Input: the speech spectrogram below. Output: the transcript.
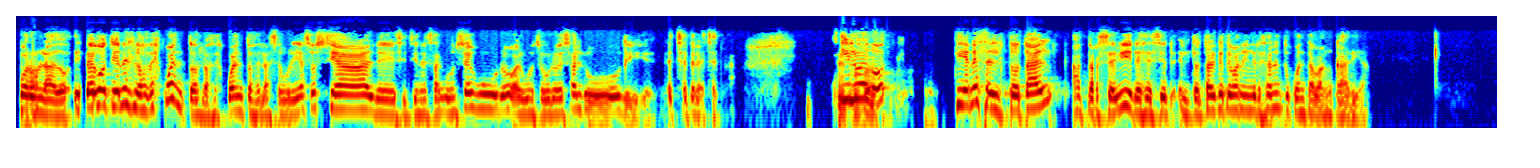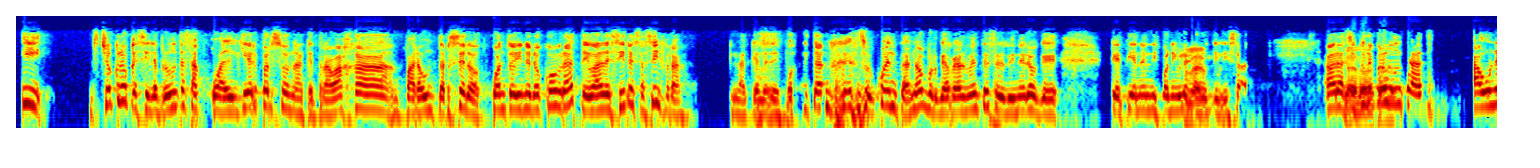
por un lado. Y luego tienes los descuentos, los descuentos de la seguridad social, de si tienes algún seguro, algún seguro de salud, y etcétera, etcétera y luego tienes el total a percibir, es decir, el total que te van a ingresar en tu cuenta bancaria. Y yo creo que si le preguntas a cualquier persona que trabaja para un tercero cuánto dinero cobra, te va a decir esa cifra, la que le depositan en su cuenta, ¿no? Porque realmente es el dinero que, tienen disponible para utilizar. Ahora, si tú le preguntas a un,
